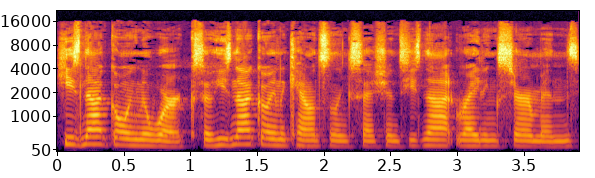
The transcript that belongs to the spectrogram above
he's not going to work. So he's not going to counseling sessions, he's not writing sermons.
